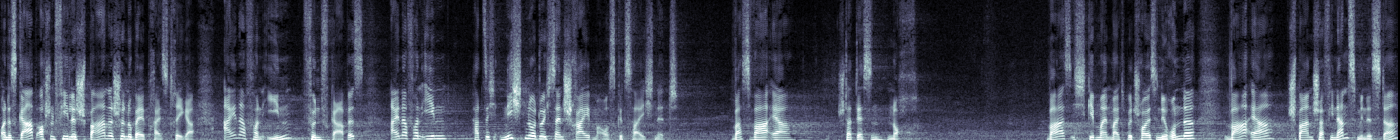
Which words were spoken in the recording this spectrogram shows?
und es gab auch schon viele spanische Nobelpreisträger. Einer von ihnen, fünf gab es, einer von ihnen hat sich nicht nur durch sein Schreiben ausgezeichnet. Was war er stattdessen noch? War es, ich gebe meinen Multiple Choice in die Runde, war er spanischer Finanzminister,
